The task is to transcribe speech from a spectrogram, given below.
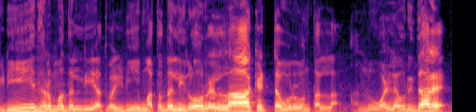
ಇಡೀ ಧರ್ಮದಲ್ಲಿ ಅಥವಾ ಇಡೀ ಮತದಲ್ಲಿ ಇರೋರೆಲ್ಲ ಕೆಟ್ಟವರು ಅಂತಲ್ಲ, ಅಲ್ಲೂ ಒಳ್ಳೆಯವರು ಇದ್ದಾರೆ.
